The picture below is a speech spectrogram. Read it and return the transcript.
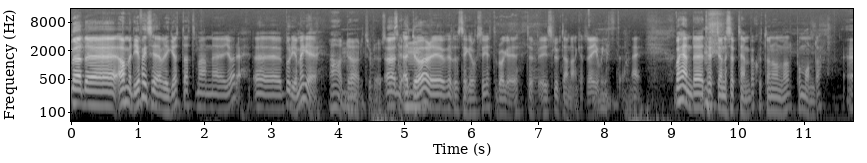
Men, eh, ja men det är faktiskt jävligt gött att man eh, gör det. Uh, börja med grejer. Ja, dör trodde jag du skulle Uh, dör är väl säkert också jättebra grejer, typ i slutändan kanske. Nej, jag vet inte. Nej. Vad händer 30 september 17.00 på måndag? Eh,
